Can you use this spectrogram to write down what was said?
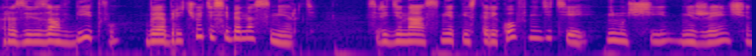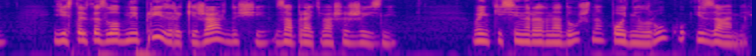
«Развязав битву, вы обречете себя на смерть. Среди нас нет ни стариков, ни детей, ни мужчин, ни женщин. Есть только злобные призраки, жаждущие забрать ваши жизни». Венкисин равнодушно поднял руку и замер,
